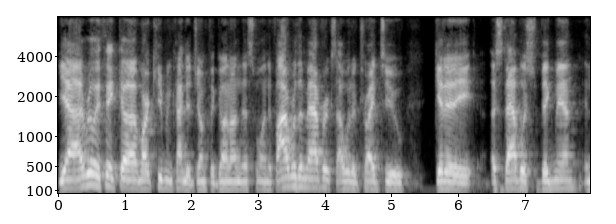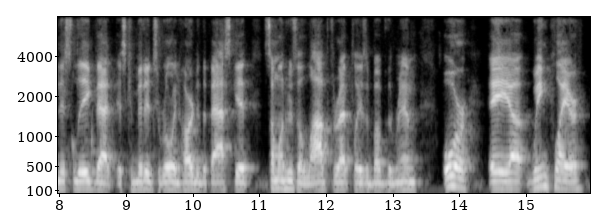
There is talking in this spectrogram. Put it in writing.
Yeah, I really think uh, Mark Cuban kind of jumped the gun on this one. If I were the Mavericks, I would have tried to get a established big man in this league that is committed to rolling hard to the basket, someone who's a lob threat, plays above the rim, or a uh, wing player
